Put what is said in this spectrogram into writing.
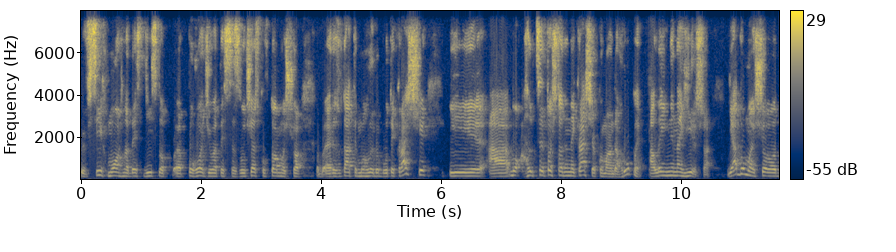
Всіх можна десь дійсно е, погоджуватися з Луческу в тому, що результати могли би бути кращі, і а ну але це точно не найкраща команда групи, але й не найгірша. Я думаю, що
